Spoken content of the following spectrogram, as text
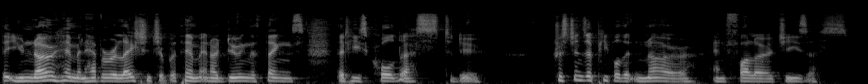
that you know him and have a relationship with him and are doing the things that he's called us to do. Christians are people that know and follow Jesus.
